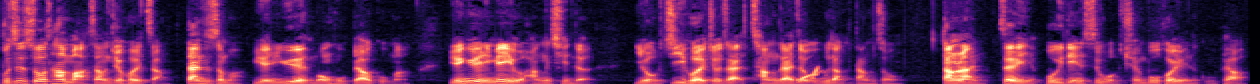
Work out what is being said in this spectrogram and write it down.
不是说它马上就会涨，但是什么元月猛虎标股嘛，元月里面有行情的，有机会就在藏在这五档当中。当然，这也不一定是我全部会员的股票。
